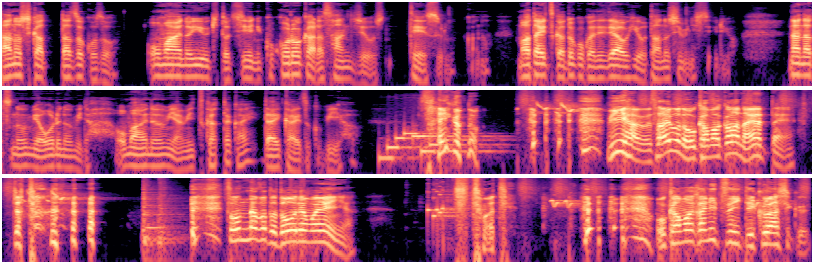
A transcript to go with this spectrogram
楽しかったぞこぞ。お前の勇気と知恵に心から賛辞を呈するかな。またいつかどこかで出会う日を楽しみにしているよ。七つの海は俺の海だ。お前の海は見つかったかい？大海賊 B ハウ。最後の B ハウ、最後のオカマカは何やったんや？ちょっと そんなことどうでもええんや。ちょっと待ってオカマカについて詳しく。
